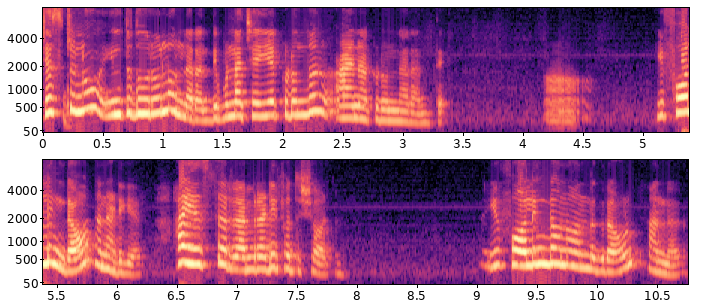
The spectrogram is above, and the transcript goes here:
జస్ట్ను ఇంత దూరంలో ఉన్నారు అంతే ఇప్పుడు నా చెయ్యి ఎక్కడ ఉందో ఆయన అక్కడ ఉన్నారు అంతే ఈ ఫాలింగ్ డౌన్ అని అడిగారు. Yes sir I'm ready for the shot ఈ falling down on the ground అన్నారు.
